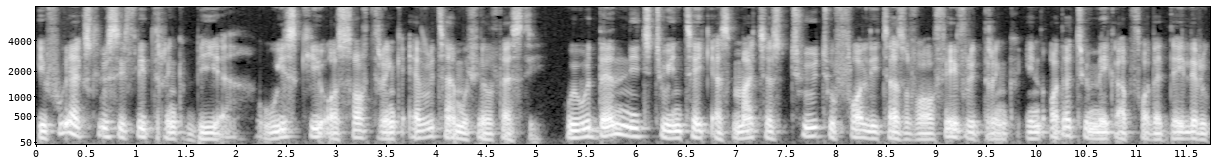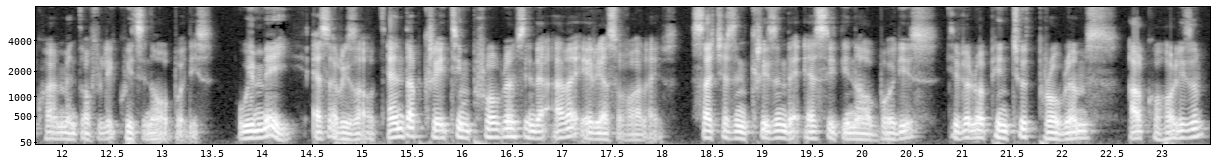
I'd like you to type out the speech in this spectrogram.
if we exclusively drink beer, whiskey, or soft drink every time we feel thirsty, we would then need to intake as much as 2 to 4 liters of our favorite drink in order to make up for the daily requirement of liquids in our bodies. We may, as a result, end up creating problems in the other areas of our lives, such as increasing the acid in our bodies, developing tooth problems, alcoholism,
